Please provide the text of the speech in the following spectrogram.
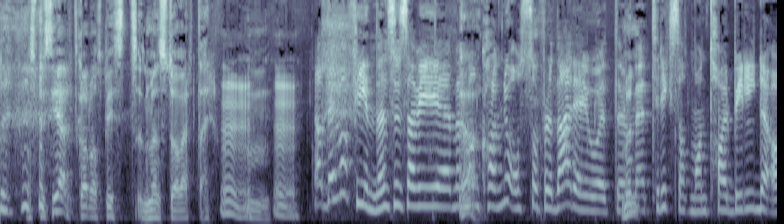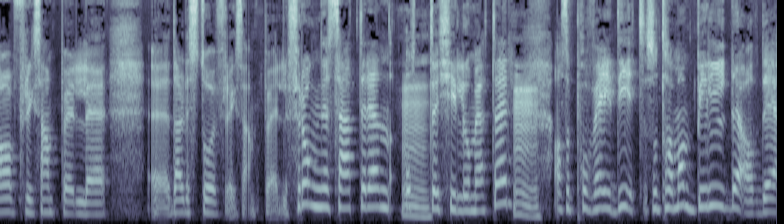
Og spesielt hva du har spist mens du har vært der. Ja, den var fin. Den syns jeg vi Men Ja. man kan jo også, for det der er jo et Men- med triks at man tar bilde av f.eks. der det står f.eks. Frognerseteren, åtte kilometer. Altså på vei dit. Så tar man bilde av det,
